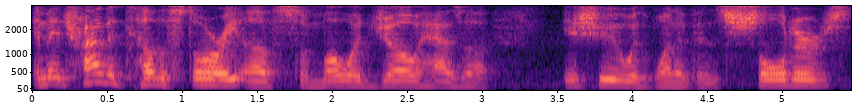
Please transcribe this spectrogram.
and they try to tell the story of Samoa Joe has a issue with one of his shoulders.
